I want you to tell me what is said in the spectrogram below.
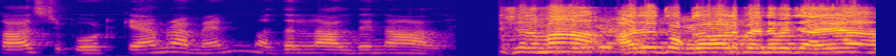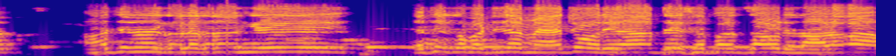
ਖਾਸ ਰਿਪੋਰਟ ਕੈਮਰਾਮੈਨ ਮਦਨ ਲਾਲ ਦੇ ਨਾਲ। ਸ਼ਰਮਾ ਅੱਜ ਧੋਗਾਵਾਲ ਪਿੰਡ ਵਿੱਚ ਆਏ ਆ। ਅੱਜ ਨਾਲ ਗੱਲ ਕਰਾਂਗੇ। ਇੱਥੇ ਕਬੱਡੀ ਦਾ ਮੈਚ ਹੋ ਰਿਹਾ ਤੇ ਸਰਪੰਚ ਸਾਹਿਬ ਦੇ ਨਾਲ ਆ।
